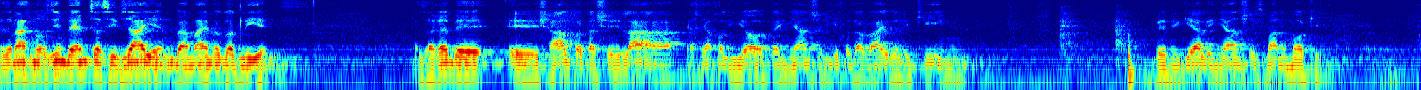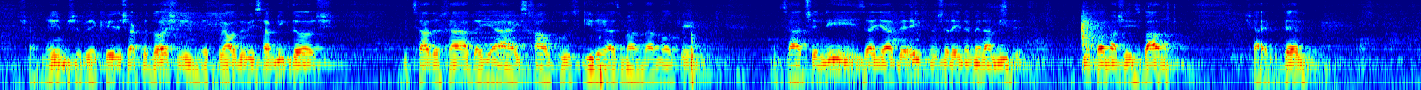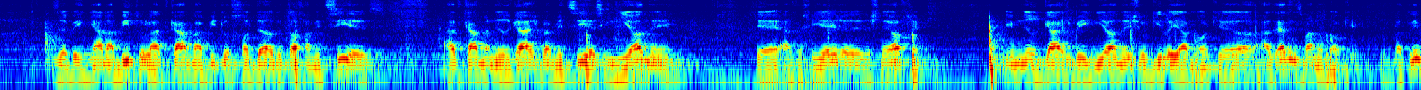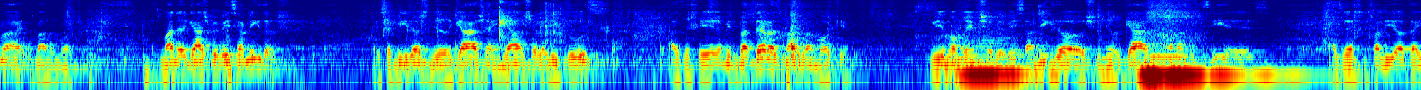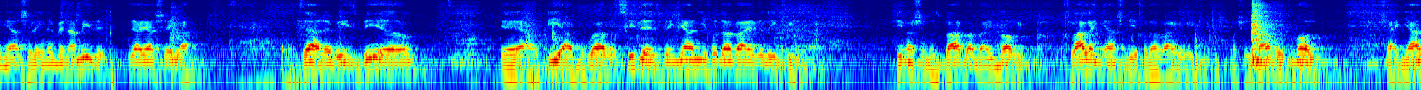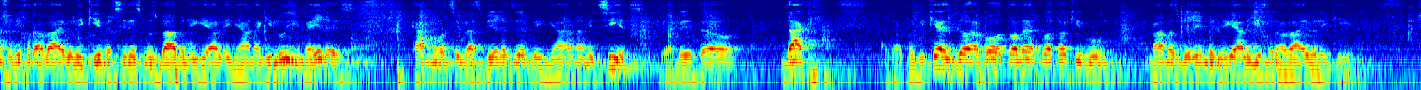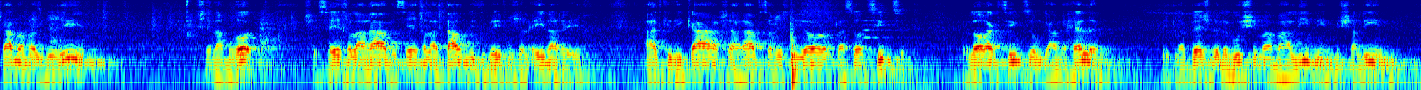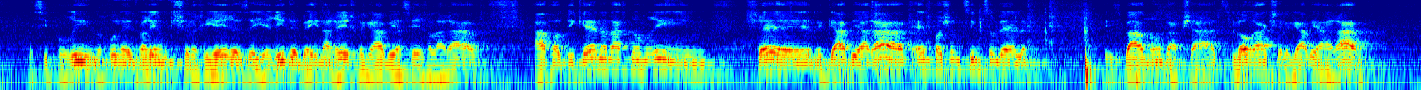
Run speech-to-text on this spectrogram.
אז אנחנו אוחזים באמצע סעיף ז' במים הגודליה. אז הרב אה, שאל פה את השאלה איך יכול להיות העניין של ייחוד הוואי וליקים בנגיע לעניין של זמן ומוקים. שאומרים שבקדש הקדושים, בכלל בביס המקדוש, מצד אחד היה איסחלקוס, גידרי הזמן והמוקים, מצד שני זה היה באיפן של אין מן המידה. כל מה שהסברנו, שההבדל זה בעניין הביטול, עד כמה הביטול חודר בתוך המציאס, עד כמה נרגש במציאס עניוני, אז לחיירה זה שני אופן. אם נרגש בעניוני שהוא גילוי המוקר, אז אין זמן ומוקר, מבטלים זמן ומוקר. אז מה נרגש בביס המקדוש? בביס המקדוש נרגש העניין של הליכוס, אז לחיירה מתבטל הזמן והמוקר. ואם אומרים שבביס המקדוש נרגש כל המציאס, אז איך יכול להיות העניין של אין מן המידה? זה היה השאלה. זה הרבי הסביר על פי המבואה וחסידס בעניין ייחוד הוואי וליקים. לפי מה שמוסבר במימורים, בכלל העניין של ייחוד הוואי וליקים, כמו שהסברנו אתמול, שהעניין של ייחוד הוואי וליקים בחסידס מוסבר בנגיעה לעניין הגילויים, ערס, כאן רוצים להסביר את זה בעניין המציאס, זה הרבה יותר דק. אז אף כן זה אבות הולך באותו כיוון. מה מסבירים בנגיעה לייחוד הוואי וליקים? שם מסבירים שלמרות ששכל הרב ושכל התלמיד זה באיפה של אין ערך, עד כדי כך שהרב צריך להיות, לעשות צמצום, ולא רק צמצום, גם הלם, להתלבש בלבושים המעלימים, משלים, וסיפורים וכולי, דברים כשלחיירא זה ירידה באין ערך לגבי השכל הרב, אף על פי כן אנחנו אומרים שלגבי הרב אין פה שום צמצום והלם. הסברנו בפשט, לא רק שלגבי הרב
